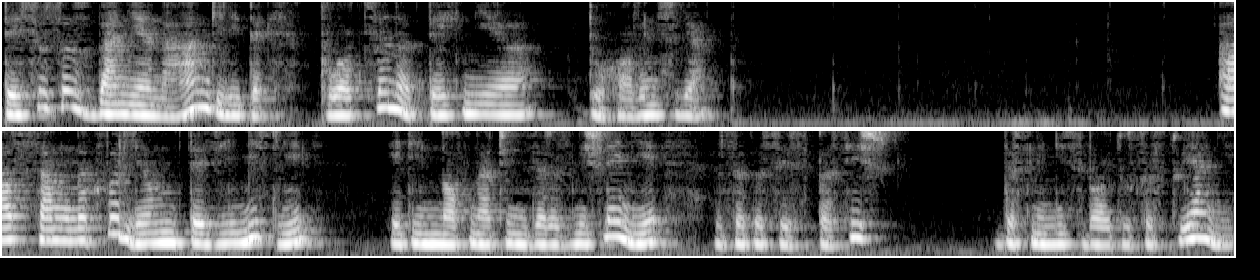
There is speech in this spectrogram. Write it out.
Те са създания на ангелите, плод са на техния духовен свят. Аз само нахвърлям тези мисли, един нов начин за размишление, за да се спасиш, да смени своето състояние.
